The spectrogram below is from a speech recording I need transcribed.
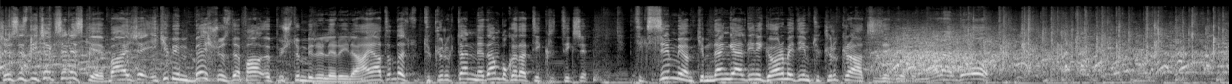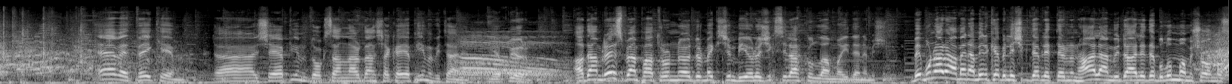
Şimdi siz diyeceksiniz ki Bayce 2500 defa öpüştüm birileriyle. Hayatımda tükürükten neden bu kadar tik, tiksi, tiksinmiyorum? Kimden geldiğini görmediğim tükürük rahatsız ediyor beni. Herhalde o. Evet peki. Ee, şey yapayım 90'lardan şaka yapayım mı bir tane? Yapıyorum. Adam resmen patronunu öldürmek için biyolojik silah kullanmayı denemiş. Ve buna rağmen Amerika Birleşik Devletleri'nin hala müdahalede bulunmamış olması.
